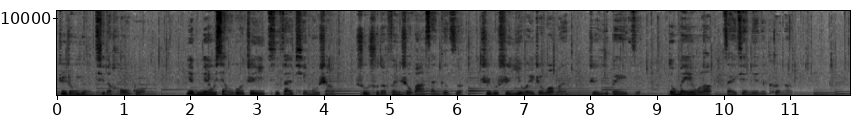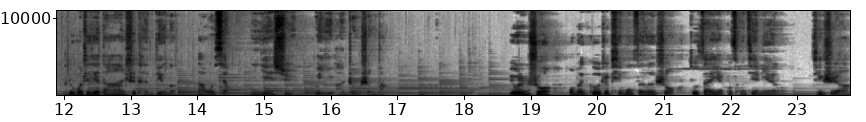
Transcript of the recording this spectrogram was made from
这种勇气的后果，也没有想过这一次在屏幕上输出的“分手吧”三个字，是不是意味着我们这一辈子都没有了再见面的可能？如果这些答案是肯定的，那我想你也许会遗憾终生吧。有人说，我们隔着屏幕分了手，就再也不曾见面了。其实啊，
